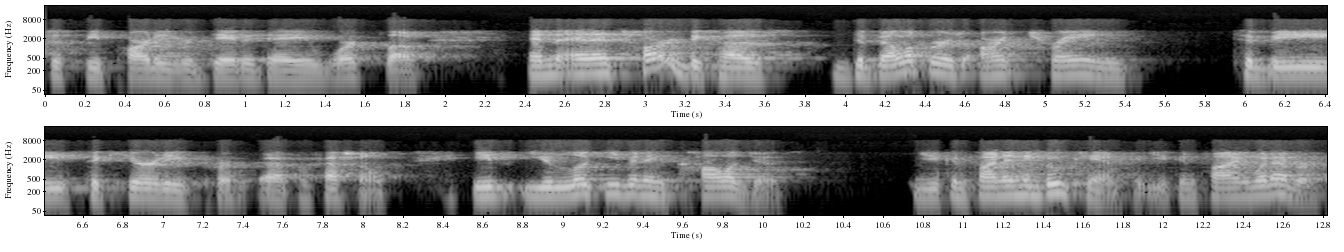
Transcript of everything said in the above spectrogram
to just be part of your day-to-day workflow. And and it's hard because developers aren't trained to be security pro, uh, professionals. You, you look even in colleges. You can find any boot camp. You can find whatever.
